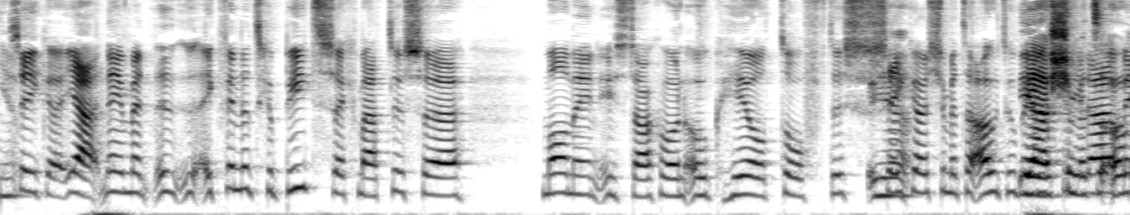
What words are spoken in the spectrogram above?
Ja. Zeker, ja. Nee, maar eh, ik vind het gebied, zeg maar, tussen Malmö en Ystad gewoon ook heel tof. Dus Ja. zeker als je met de auto bent, Ja, als je met de daar een auto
